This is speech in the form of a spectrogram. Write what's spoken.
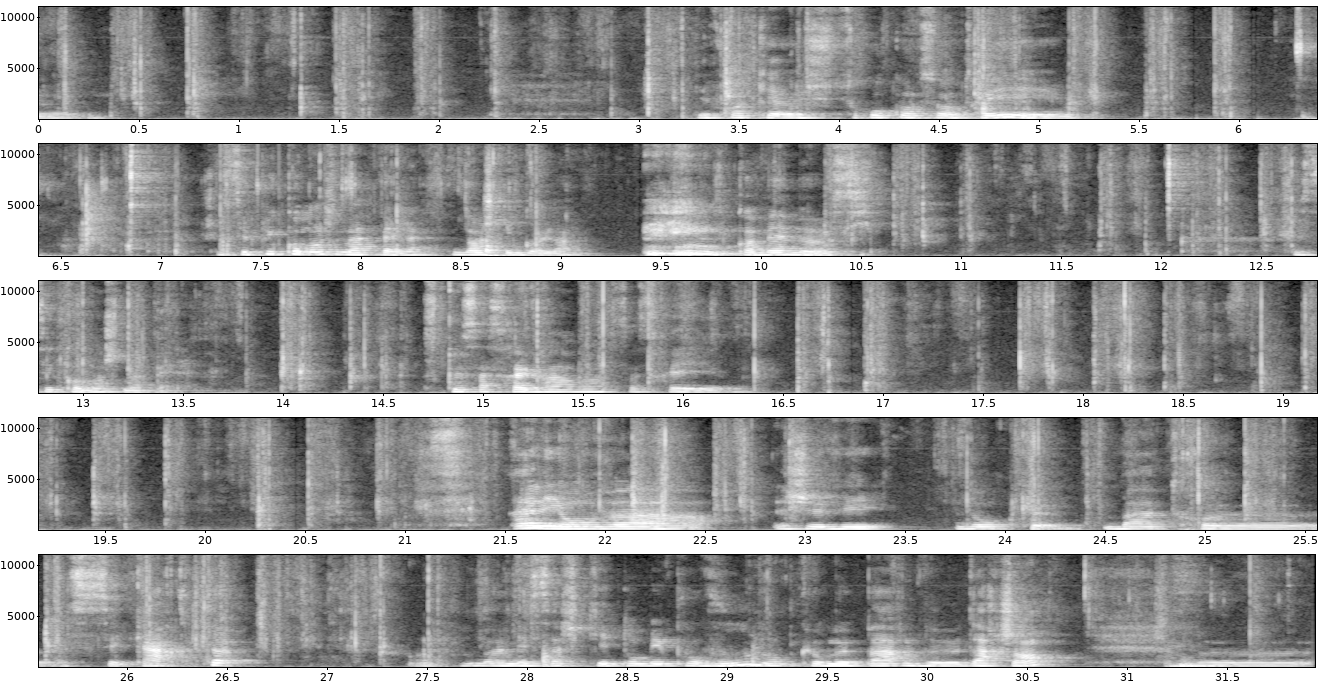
des fois que je suis trop concentrée et je sais plus comment je m'appelle. Non, je rigole. Hein. Quand même, euh, si. Je sais comment je m'appelle. Est-ce que ça serait grave hein, Ça serait... Euh. Allez, on va... Je vais donc battre euh, ces cartes. Un message qui est tombé pour vous. Donc, on me parle d'argent.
